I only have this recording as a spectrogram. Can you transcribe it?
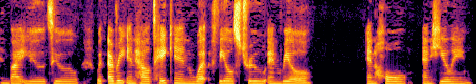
invite you to, with every inhale, take in what feels true and real and whole and healing.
